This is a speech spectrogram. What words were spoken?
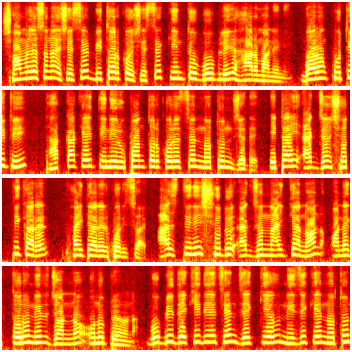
সমালোচনা এসেছে, বিতর্ক এসেছে, কিন্তু বুবলি হার মানেনি। বরং প্রতিটি ধাক্কাকেই তিনি রূপান্তর করেছেন নতুন জেদে। এটাই একজন সত্যিকারের ফাইটারের পরিচয়। আজ তিনি শুধু একজন নায়িকা নন, অনেক তরুণীর জন্য অনুপ্রেরণা। বুবলি দেখিয়ে দিয়েছেন যে কেউ নিজেকে নতুন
